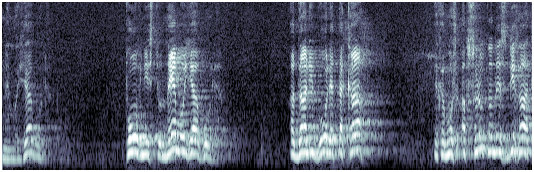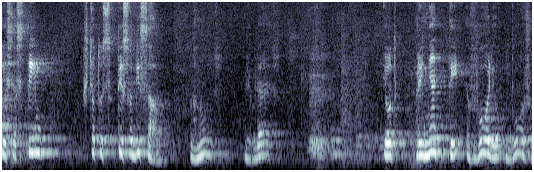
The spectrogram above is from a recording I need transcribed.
не моя воля, повністю не моя воля, а далі воля така, яка може абсолютно не збігатися з тим, що ти собі сам плануєш, уявляєш. І от прийняти волю Божу,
